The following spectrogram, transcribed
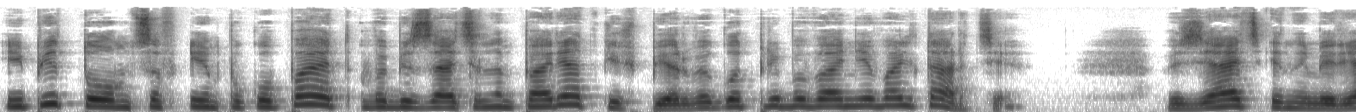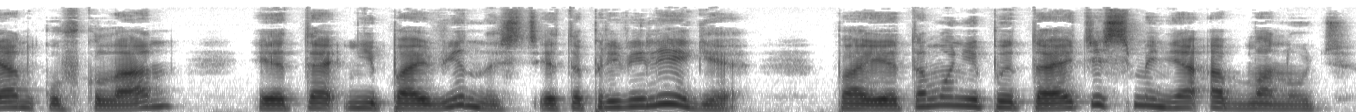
И питомцев им покупают в обязательном порядке в первый год пребывания в Альтарте. Взять иномерянку в клан – это не повинность, это привилегия, поэтому не пытайтесь меня обмануть.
